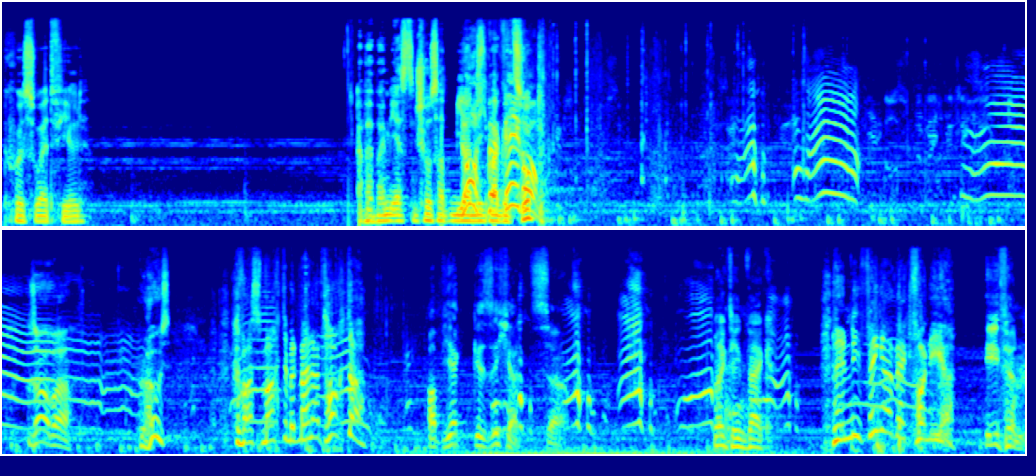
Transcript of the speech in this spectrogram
Chris Redfield. Aber beim ersten Schuss hat Mia Los, nicht mal Bewegung! gezuckt. Sauber. Rose, was macht ihr mit meiner Tochter? Objekt gesichert, Sir. Bringt ihn weg. Nimm die Finger weg von ihr! Ethan,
